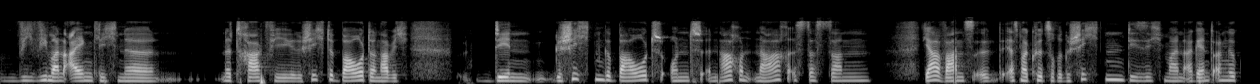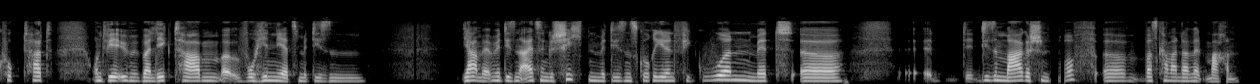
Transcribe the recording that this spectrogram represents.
wie, wie man eigentlich eine, eine tragfähige Geschichte baut. Dann habe ich den Geschichten gebaut und nach und nach ist das dann ja, waren es äh, erstmal kürzere Geschichten, die sich mein Agent angeguckt hat und wir eben überlegt haben, äh, wohin jetzt mit diesen, ja, mit, mit diesen einzelnen Geschichten, mit diesen skurrilen Figuren, mit äh, diesem magischen Dorf, äh, was kann man damit machen?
